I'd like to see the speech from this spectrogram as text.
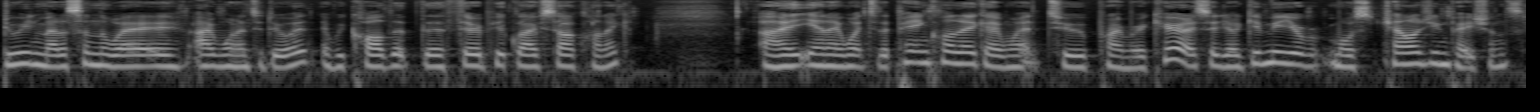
doing medicine the way I wanted to do it, and we called it the Therapeutic Lifestyle Clinic. I, and I went to the pain clinic. I went to primary care. I said, you know, give me your most challenging patients,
